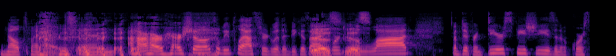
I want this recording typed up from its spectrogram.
melts my heart. and our, our show notes will be plastered with it because I've worked yes. with a lot of different deer species and of course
